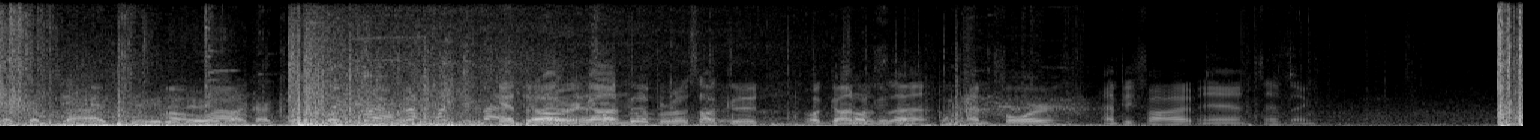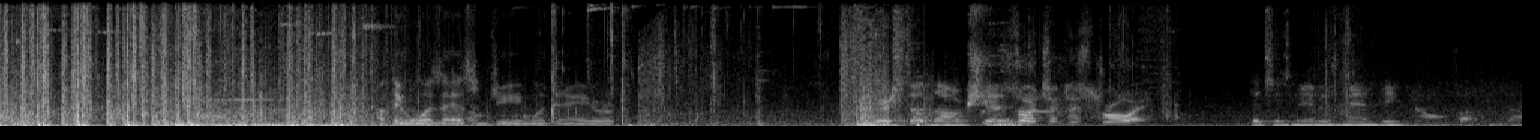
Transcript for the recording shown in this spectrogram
such a bad day today. Oh, wow. Like, I couldn't fucking Let's take it back. Get the Yo, better it's all good, bro. It's all good. What gun all was good, that? M4? MP5? Eh, same thing. I think one's an SMG and one's an AR. You're still dog shit. Search and destroy. That's his name is Mandingo. Fucking dumb.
